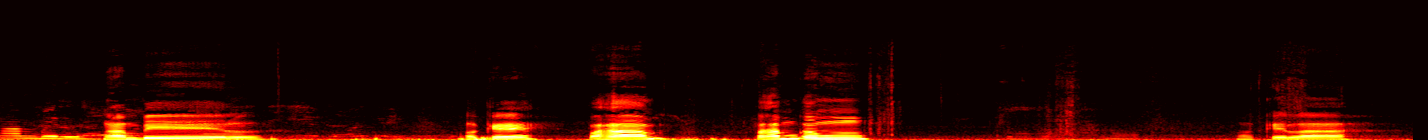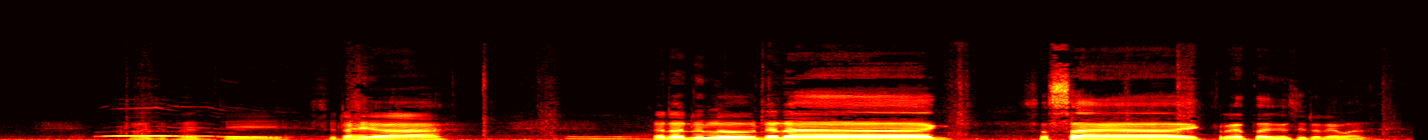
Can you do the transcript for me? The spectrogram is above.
ngambil ya? ngambil. Oke, paham? Paham kamu? Oke lah. Lanjut nanti. Sudah ya? Dadah dulu, dadah. Selesai keretanya sudah lewat.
